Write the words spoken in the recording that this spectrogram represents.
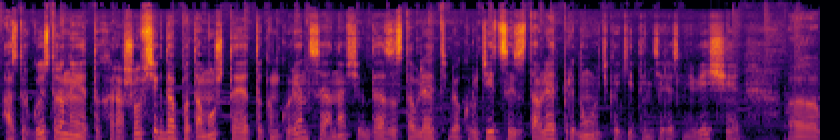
а с другой стороны, это хорошо всегда, потому что эта конкуренция, она всегда заставляет тебя крутиться и заставляет придумывать какие-то интересные вещи, э,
